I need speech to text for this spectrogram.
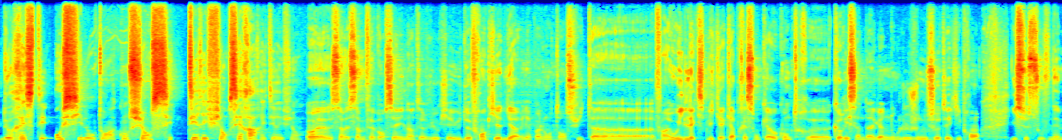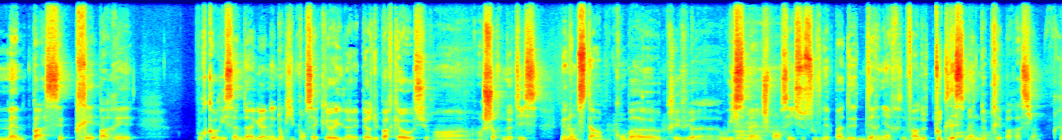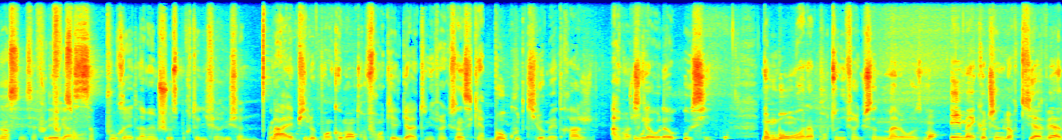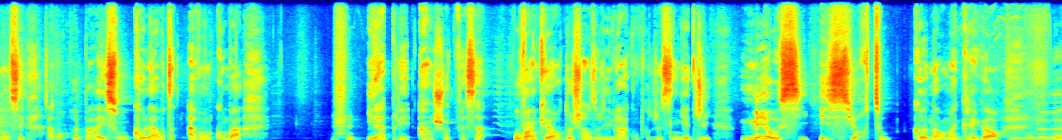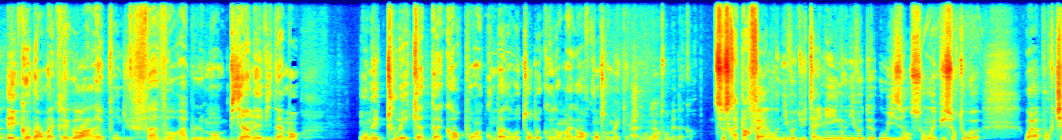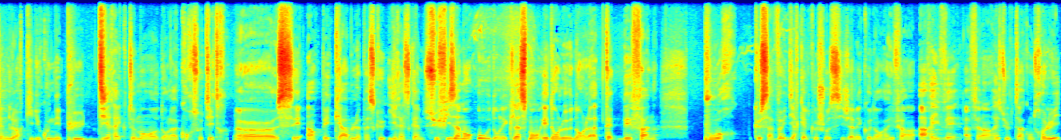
De rester aussi longtemps inconscient, c'est terrifiant, c'est rare et terrifiant. Ouais, ça, me fait penser à une interview qu'il y a eu de Frankie Edgar il y a pas longtemps suite à, enfin, où il expliquait qu'après son KO contre euh, Cory Sandhagen, donc le genou sauté qu'il prend, il se souvenait même pas s'être préparé pour Cory Sandhagen et donc il pensait qu'il avait perdu par KO sur un, un short notice, mais non, c'était un combat euh, prévu à 8 semaines, je pense, et il se souvenait pas des dernières, enfin, de toutes les semaines de préparation. Non, ça fout des Et frissons. là, ça pourrait être la même chose pour Tony Ferguson. Bah, et puis le point commun entre Frank Edgar et Tony Ferguson, c'est qu'il y a beaucoup de kilométrage avant ce Oui. chaos-là aussi. Donc bon, voilà pour Tony Ferguson malheureusement et Michael Chandler qui avait annoncé avoir préparé son call-out avant le combat. Il a appelé à un choc face à au vainqueur de Charles Oliveira contre Justin Gaethje, mais aussi et surtout Conor McGregor. Et Conor McGregor a répondu favorablement, bien évidemment. On est tous les quatre d'accord pour un combat de retour de Conor McGregor contre Michael Ouais, on Chandler. est tombé d'accord. Ce serait parfait hein, au niveau du timing, au niveau de où ils en sont, et puis surtout, euh, voilà, pour Chandler qui du coup n'est plus directement dans la course au titre, euh, c'est impeccable parce qu'il reste quand même suffisamment haut dans les classements et dans, le, dans la tête des fans pour que ça veuille dire quelque chose si jamais Connor arrivait à faire un- résultat contre lui.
